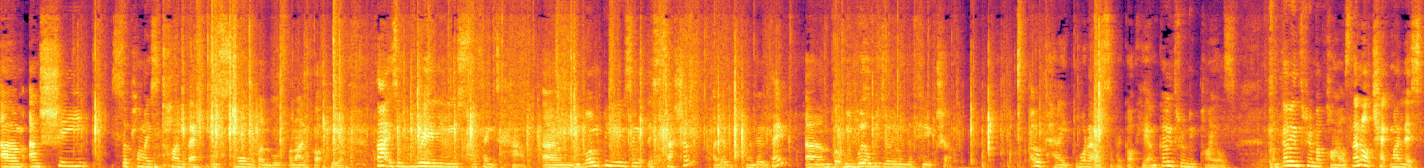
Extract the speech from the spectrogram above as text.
Um, and she supplies Tyvek in smaller bundles than I've got here. That is a really useful thing to have. Um, we won't be using it this session, I don't, I don't think, um, but we will be doing in the future. Okay, what else have I got here? I'm going through my piles. I'm going through my piles, then I'll check my list.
